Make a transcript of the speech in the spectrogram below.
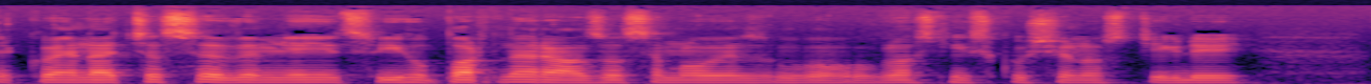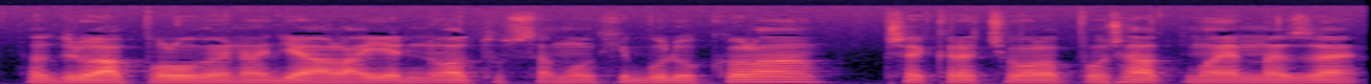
jako je na čase vyměnit svého partnera. Zase mluvím o vlastní zkušenosti, kdy ta druhá polovina dělala jednu a tu samou chybu dokola, překračovala pořád moje meze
